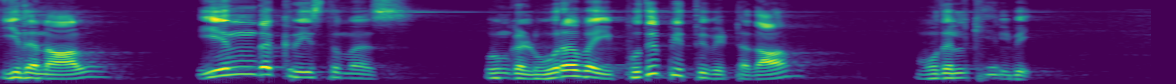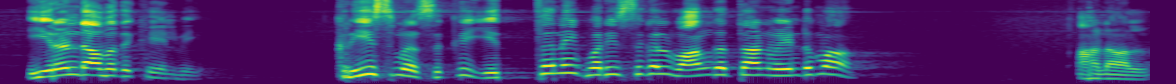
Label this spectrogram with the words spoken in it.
இதனால் இந்த கிறிஸ்துமஸ் உங்கள் உறவை புதுப்பித்து விட்டதா? முதல் கேள்வி. இரண்டாவது கேள்வி. கிறிஸ்மஸுக்கு இத்தனை பரிசுகள் வாங்கத்தான் வேண்டுமா? ஆனால்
